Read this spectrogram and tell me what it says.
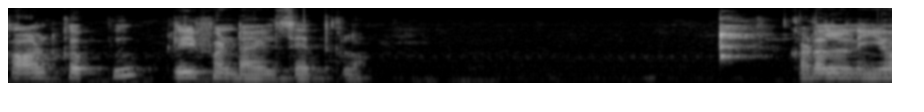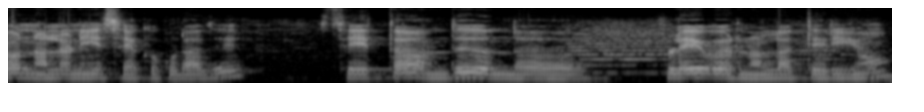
கால் கப்பு ரீஃபண்ட் ஆயில் சேர்த்துக்கலாம். கடலெண்ணையோ நல்லெண்ணையோ சேர்க்கக்கூடாது. சேர்த்தா வந்து அந்த ஃப்ளேவர் நல்லா தெரியும்.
